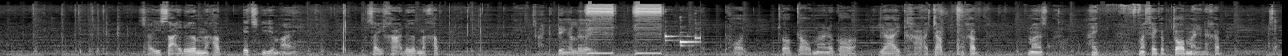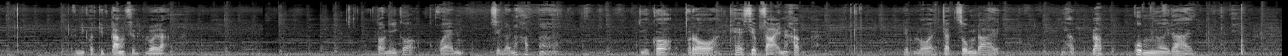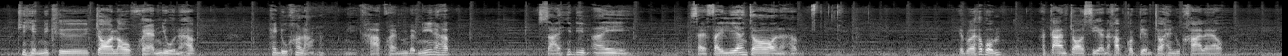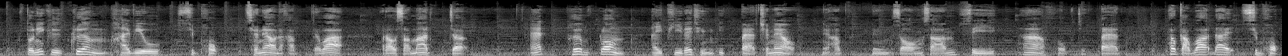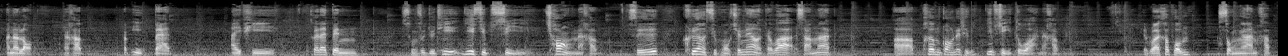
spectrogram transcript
ใช้สายเดิมนะครับ HDMI ใส่ขาเดิมนะครับเปลี่ยนกันเลย ถอดจอเก่ามาแล้วก็ย้ายขาจับนะครับ มาให้มาใส่กับจอใหม่นะครับตัวนี้ก็ติดตั้งเสร็จเรียบร้อยละ ตอนนี้ก็แขวนเสร็จแล้วนะครับ อ่า เดี๋ยวก็รอแค่เสียบสายนะครับ เรียบร้อยจัดทรงได้นี่ครับปรับก้มเงยได้ ที่เห็นนี่คือจอเราแขวนอยู่นะครับ ให้ดูข้างหลังนี่ขาแขวนแบบนี้นะครับ สาย HDMI สายไฟเลี้ยงจอนะครับ เรียบร้อยครับผม อาการจอเสียนะครับ ก็เปลี่ยนจอให้ลูกค้าแล้ว ตัวนี้คือเครื่อง High View 16 Channel นะครับ แต่ว่าเราสามารถจะแอดเพิ่มกล้อง IP ได้ถึงอีก 8 Channel นี่ยครับ1 2 3 4 5 6 7 8 เท่ากับว่าได้ 16อนาล็อกนะครับกับอีก 8 IP ก็ได้เป็นสูงสุดอยู่ที่ 24 ช่องนะครับ ซื้อเครื่อง 16 Channel แต่ว่าสามารถาเพิ่มกล้องได้ถึง 24 ตัวนะครับ เรียบร้อยครับผม ส่งงานครับ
